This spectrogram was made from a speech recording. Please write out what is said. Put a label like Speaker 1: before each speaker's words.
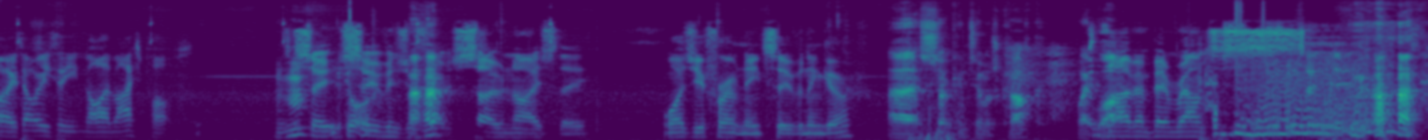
Speaker 1: Oh, is that why he's eating lime ice pops?
Speaker 2: Mhm.
Speaker 3: So,
Speaker 4: got-
Speaker 3: soothes your
Speaker 2: Uh-huh.
Speaker 3: throat so nicely.
Speaker 4: Why does your throat need soothing, Gareth?
Speaker 2: Uh, sucking too much cock. Wait,
Speaker 3: 'Cause I haven't been round to.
